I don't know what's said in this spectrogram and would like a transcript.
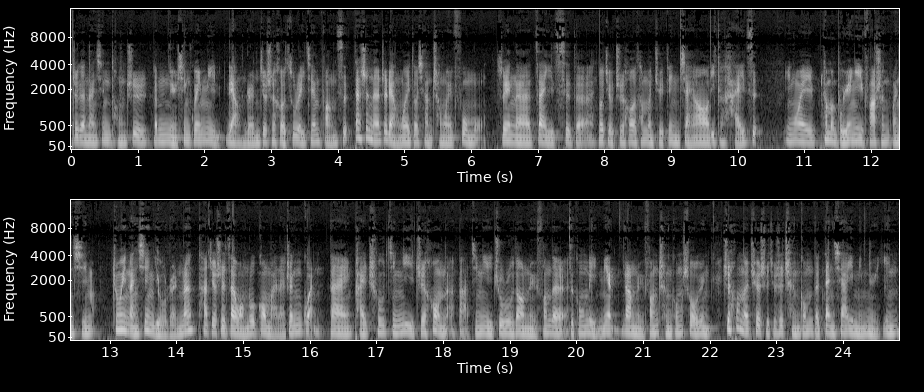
这个男性同志跟女性闺蜜两人就是合租了一间房子。但是呢，这两位都想成为父母，所以呢，在一次的喝酒之后，他们决定想要一个孩子，因为他们不愿意发生关系嘛。这位男性友人呢，他就是在网络购买了针管，在排出精液之后呢，把精液注入到女方的子宫里面，让女方成功受孕。之后呢，确实就是成功的诞下一名女婴。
